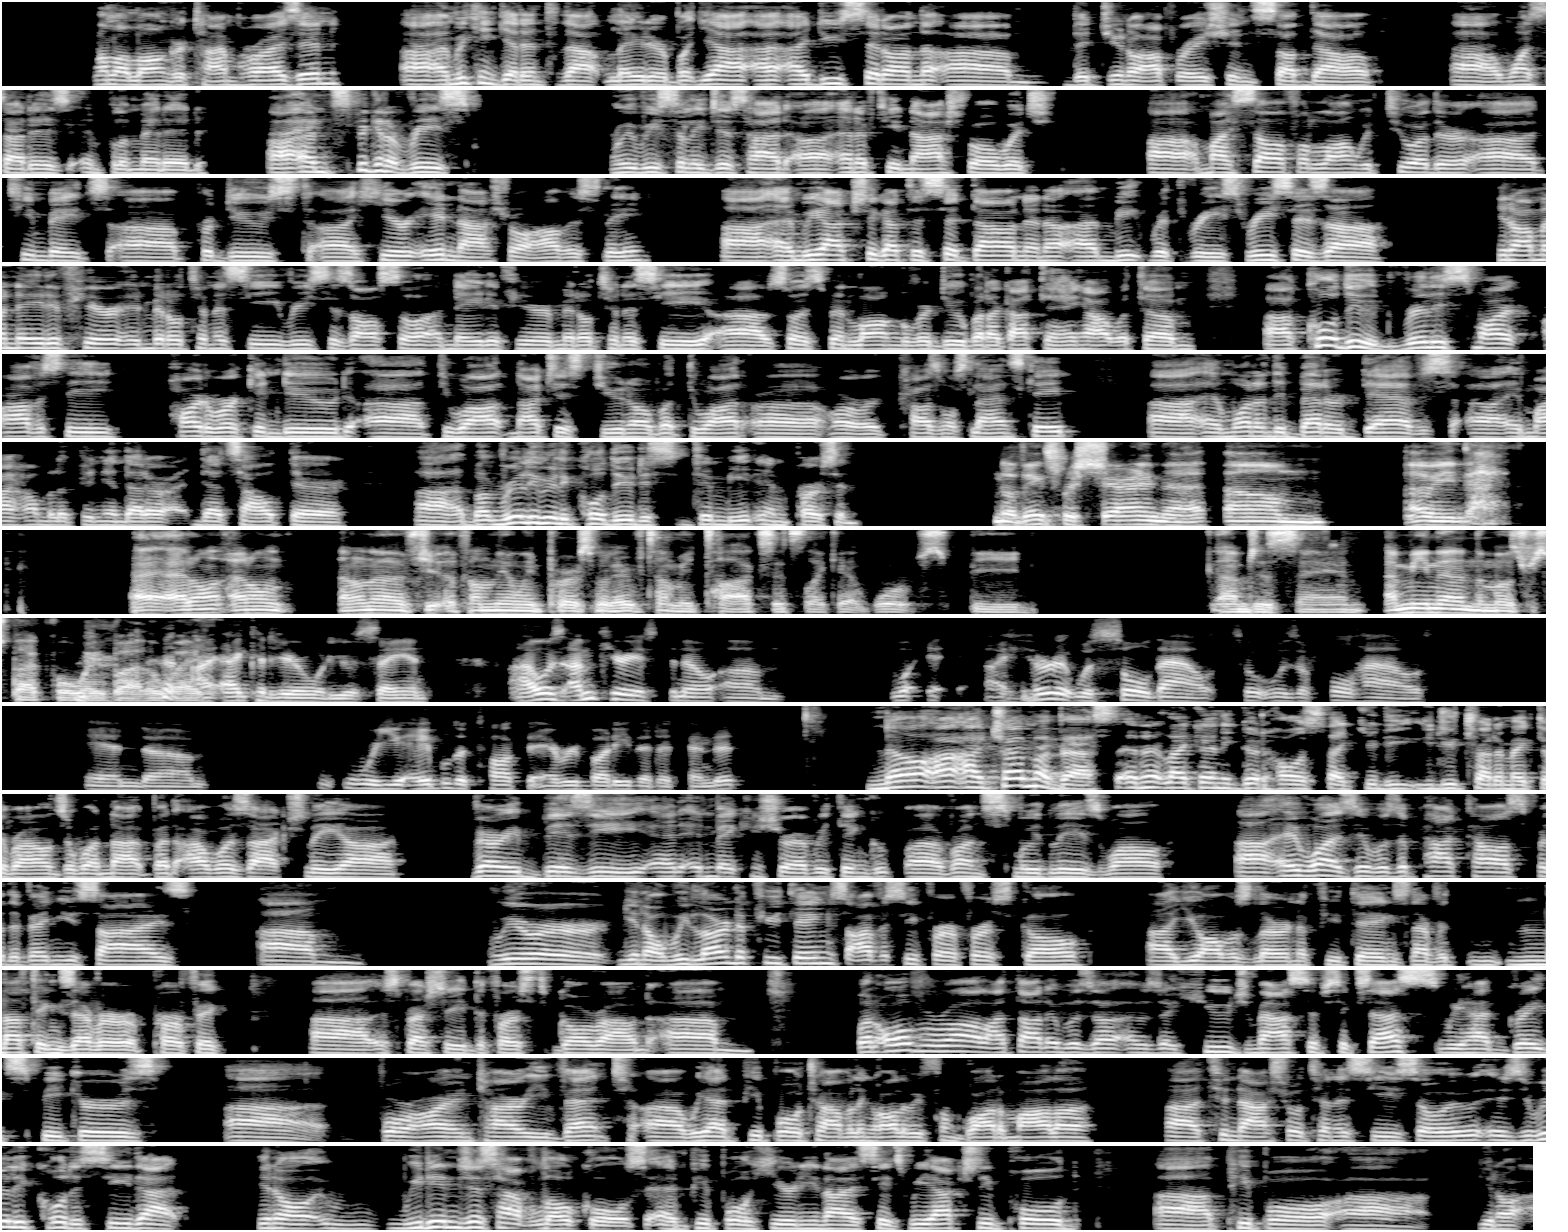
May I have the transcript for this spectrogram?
on a longer time horizon. Uh, and we can get into that later. But yeah, I, I do sit on the um, the Juno operations sub DAO uh, once that is implemented. Uh, and speaking of Reece, we recently just had uh, NFT Nashville, which uh, myself, along with two other uh, teammates, uh, produced here in Nashville, obviously. And we actually got to sit down and meet with Reece. Reece is, you know, I'm a native here in Middle Tennessee. Reece is also a native here in Middle Tennessee. Uh, so it's been long overdue, but I got to hang out with him. Uh, cool dude, really smart, obviously, hardworking dude uh, throughout not just Juno, but throughout our Cosmos landscape. Uh, and one of the better devs, uh, in my humble opinion, that are that's out there. Uh, but really, really cool dude to, to meet in person. No, thanks for sharing that. Um, I mean, I, I don't, I don't, I don't know if you, if I'm the only person, but every time he talks, it's like at warp speed. I'm just saying. I mean that in the most respectful way, by the way. I, I could hear what he was saying. I was. I'm curious to know. Um, what I heard it was sold out, so it was a full house. And um, were you able to talk to everybody that attended? No, I, I tried my best, and like any good host, like you do, you do try to make the rounds and whatnot. But I was actually uh, very busy and, and making sure everything uh, runs smoothly as well. Uh, it was it was a packed house for the venue size. Um, we were, you know, we learned a few things. Obviously, for a first go, uh, you always learn a few things. Never, nothing's ever perfect, uh, especially the first go around. Um, but overall, I thought it was a it was a huge, massive success. We had great speakers uh, for our entire event. Uh, we had people traveling all the way from Guatemala uh, to Nashville, Tennessee. So it, it was really cool to see that you know, we didn't just have locals and people here in the United States. We actually pulled uh, people, uh, you know,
